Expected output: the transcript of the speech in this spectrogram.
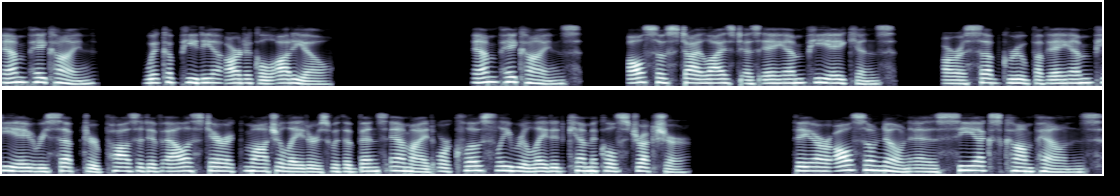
Ampakine, Wikipedia article audio Ampakines, also stylized as AMPAkines, are a subgroup of AMPA receptor-positive allosteric modulators with a benzamide or closely related chemical structure. They are also known as CX compounds.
